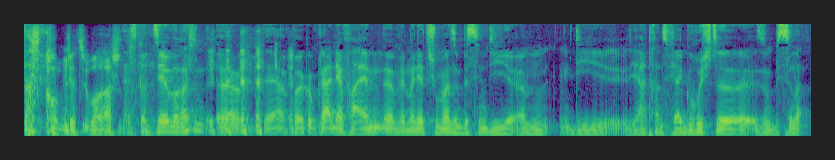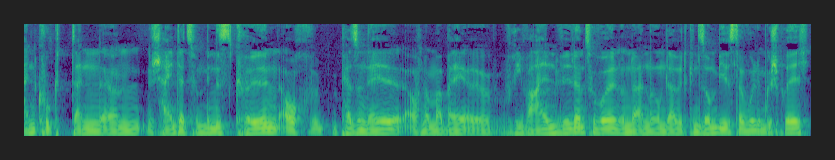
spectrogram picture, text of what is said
Das kommt jetzt überraschend. Das kommt sehr überraschend. äh, der vollkommen klar. Ja, vor allem, äh, wenn man jetzt schon mal so ein bisschen die, ähm, die ja, Transfergerüchte so ein bisschen anguckt, dann ähm, scheint ja zumindest Köln auch personell auch nochmal bei äh, Rivalen wildern zu wollen. Unter anderem David Kinzombie ist da wohl im Gespräch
